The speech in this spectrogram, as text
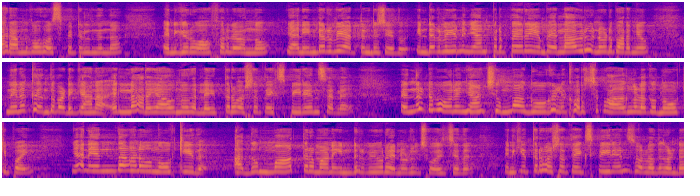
അരാമുഖ ഹോസ്പിറ്റലിൽ നിന്ന് എനിക്കൊരു ഓഫർ വന്നു. ഞാൻ ഇന്റർവ്യൂ അറ്റൻഡ് ചെയ്തു. ഇന്റർവ്യൂവിന് ഞാൻ പ്രിപ്പയർ ചെയ്യുമ്പോൾ എല്ലാവരും എന്നോട് പറഞ്ഞു നിനക്ക് എന്ത് പഠിക്കാനാണ് എല്ലാം അറിയാവുന്നതല്ലേ? ഇത്ര വർഷത്തെ എക്സ്പീരിയൻസ് അല്ലേ? എന്നിട്ട് പോലും ഞാൻ ചുമ്മാ ഗൂഗിളിൽ കുറച്ച് ഭാഗങ്ങളൊക്കെ നോക്കിപ്പോയി. ഞാൻ എന്താണോ നോക്കിയത്? അതും മാത്രമാണ് ഇന്റർവ്യൂർ എന്നോട് ചോദിച്ചത്. എനിക്ക് ഇത്ര വർഷത്തെ എക്സ്പീരിയൻസ് ഉള്ളത് കൊണ്ട്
